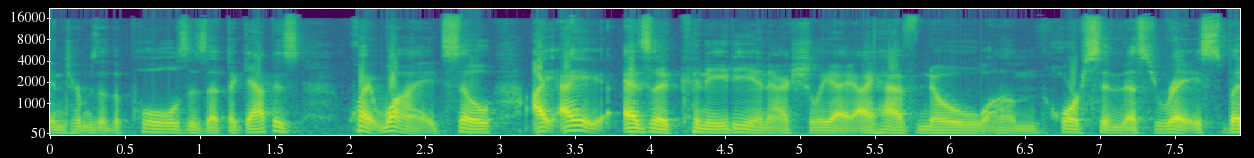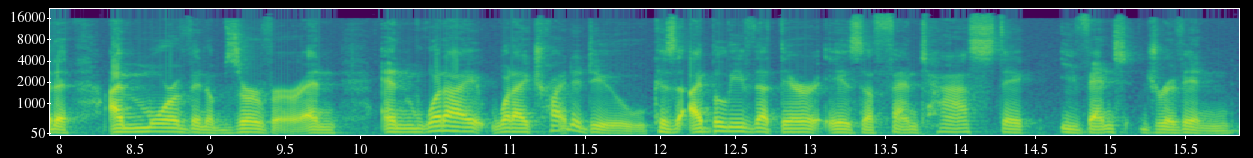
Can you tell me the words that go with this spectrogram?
in terms of the polls, is that the gap is quite wide. So I, I as a Canadian, actually, I, I have no um, horse in this race, but uh, I'm more of an observer. And and what I what I try to do, because I believe that there is a fantastic event-driven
